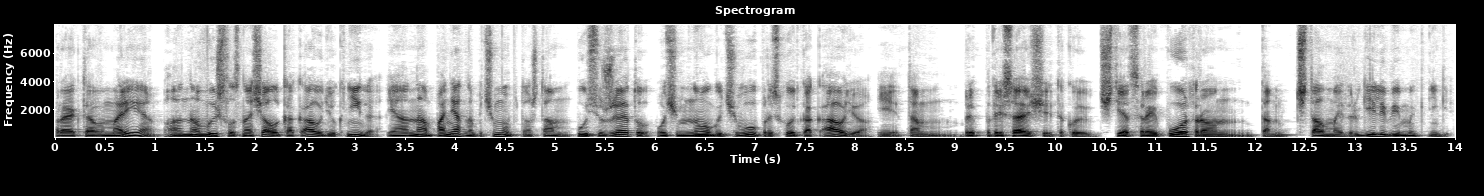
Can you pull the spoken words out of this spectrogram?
проект Ава Мария, она вышла сначала как аудиокнига. И она, понятно почему, потому что там по сюжету очень много чего происходит как аудио. И там потрясающий такой чтец Рэй Портер, он там читал мои другие любимые книги.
